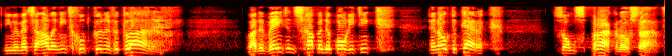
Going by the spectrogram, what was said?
die we met z'n allen niet goed kunnen verklaren. Waar de wetenschap en de politiek en ook de kerk soms sprakeloos staat.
